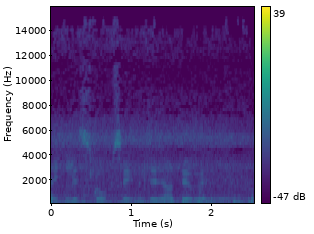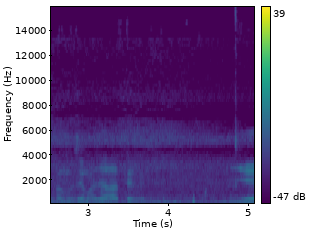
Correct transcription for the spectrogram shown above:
मेरी साइकिल स्टॉप से नीचे जाते हुए और मुझे मज़ा आते हुए। ये,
